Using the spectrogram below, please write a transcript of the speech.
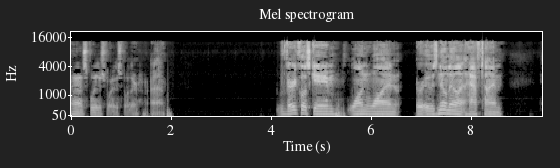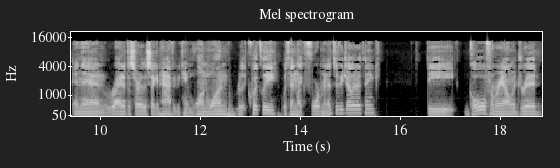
Uh, spoiler, spoiler, spoiler. Uh, very close game, one one, or it was nil nil at halftime. And then right at the start of the second half, it became 1 1 really quickly within like four minutes of each other, I think. The goal from Real Madrid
